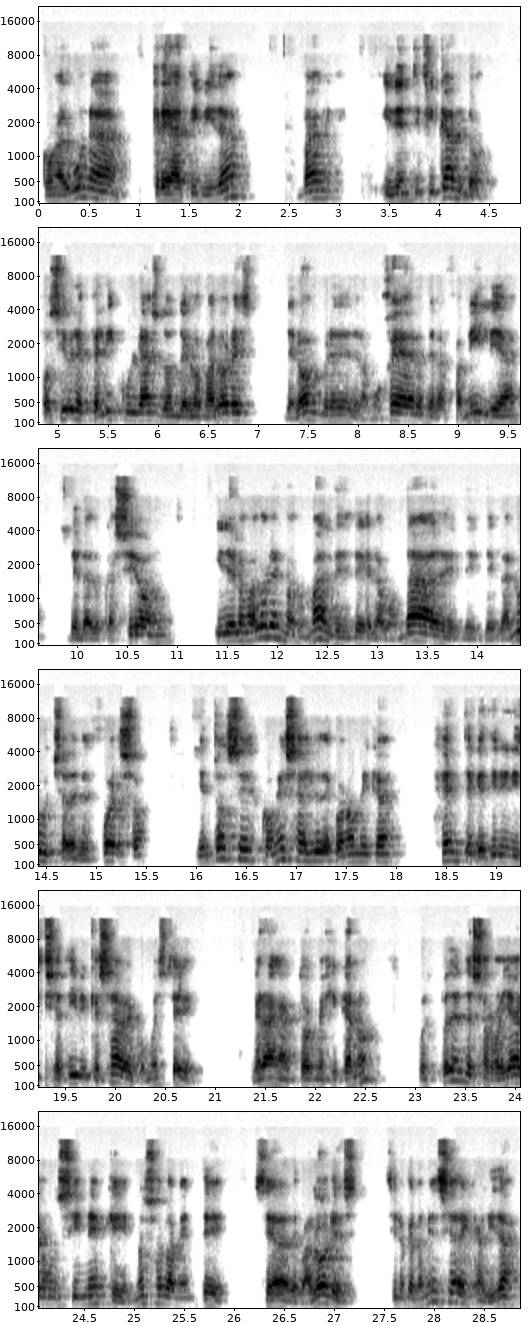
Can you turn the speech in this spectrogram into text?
con alguna creatividad van identificando posibles películas donde los valores del hombre, de la mujer, de la familia, de la educación y de los valores normales, de la bondad, de, la lucha, del esfuerzo. Y entonces, con esa ayuda económica, gente que tiene iniciativa y que sabe, como este gran actor mexicano, pues pueden desarrollar un cine que no solamente sea de valores, sino que también sea de calidad,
